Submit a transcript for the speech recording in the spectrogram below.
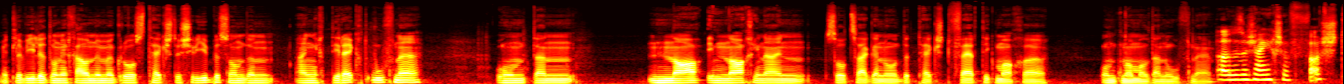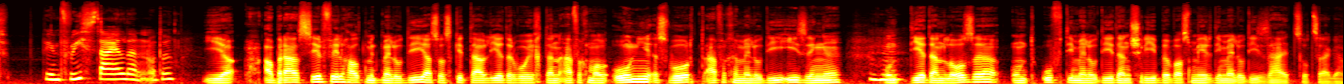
Mittlerweile tue ich auch nicht mehr gross Texte schreiben, sondern eigentlich direkt aufnehmen und dann na, im Nachhinein sozusagen noch den Text fertig machen und nochmal dann aufnehmen. Also das ist eigentlich schon fast beim Freestyle dann, oder? Ja, aber auch sehr viel halt mit Melodie. Also es gibt auch Lieder, wo ich dann einfach mal ohne ein Wort einfach eine Melodie einsinge und die dann höre und auf die Melodie dann schreibe, was mir die Melodie sagt sozusagen.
